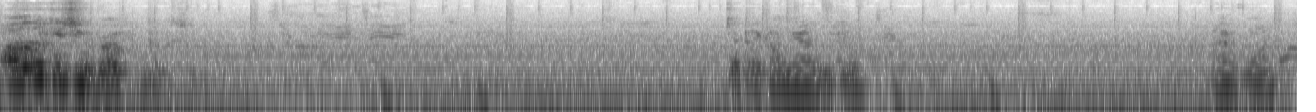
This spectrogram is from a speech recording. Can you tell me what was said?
Oh, look at you, bro. At you. Get back on your other build. I have one.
